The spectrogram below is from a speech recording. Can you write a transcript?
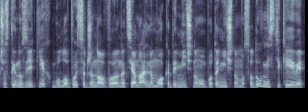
частину з яких було висаджено в Національному академічному ботанічному саду в місті Києві.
